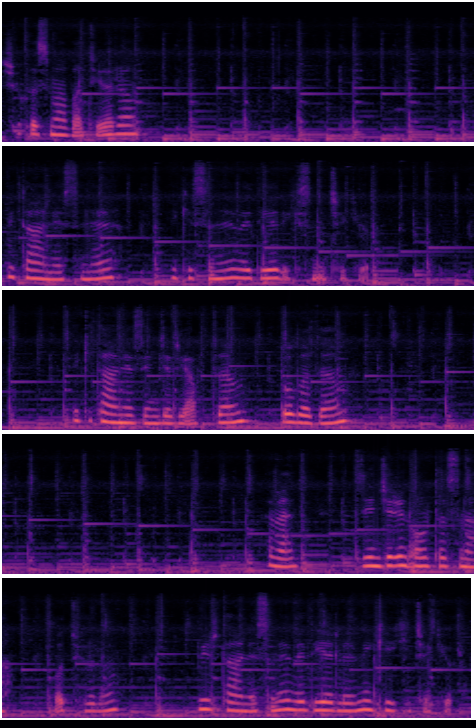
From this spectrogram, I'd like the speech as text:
Şu kısma batıyorum. Bir tanesini ikisini ve diğer ikisini çekiyorum. İki tane zincir yaptım doladım. Hemen zincirin ortasına batıyorum. Bir tanesini ve diğerlerini iki iki çekiyorum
